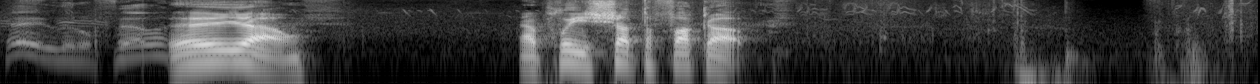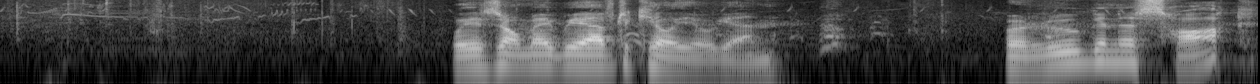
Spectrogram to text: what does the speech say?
Hey, little fella. There you go. Now please shut the fuck up. Please don't make me have to kill you again. Ferruginous hawk?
